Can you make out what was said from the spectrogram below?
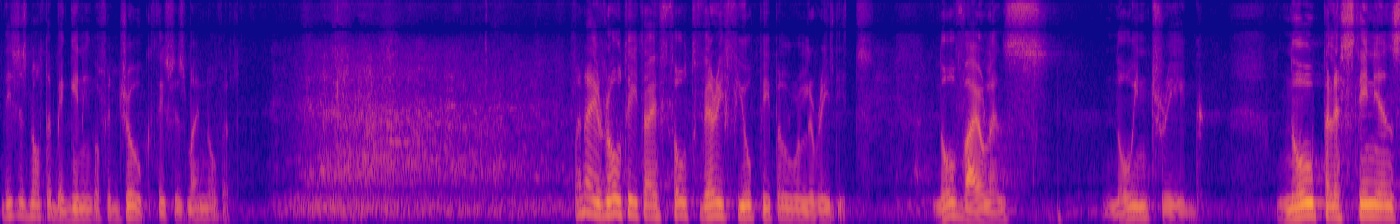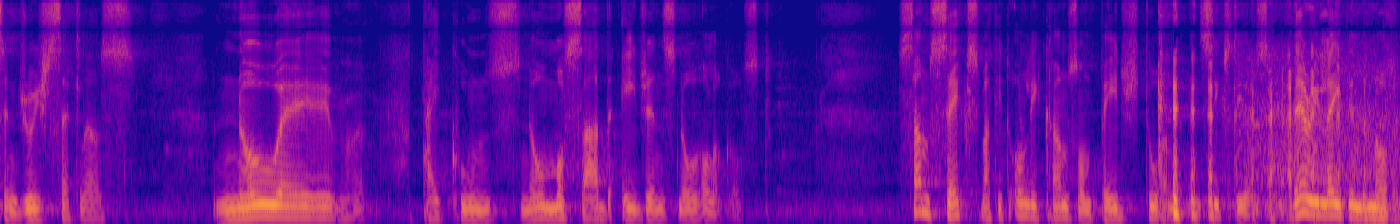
This is not the beginning of a joke, this is my novel. when I wrote it, I thought very few people will read it. No violence, no intrigue, no Palestinians and Jewish settlers, no uh, tycoons, no Mossad agents, no Holocaust. Some sex, but it only comes on page 260 or so, very late in the novel.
